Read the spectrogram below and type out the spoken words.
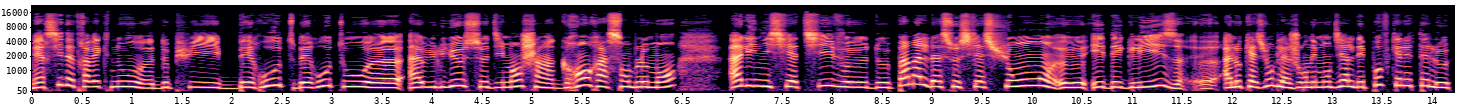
Merci d'être avec nous euh, depuis Beyrouth. Beyrouth où euh, a eu lieu ce dimanche un grand rassemblement à l'initiative de pas mal d'associations et d'églises à l'occasion de la journée mondiale des pauvres. Quel était le,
